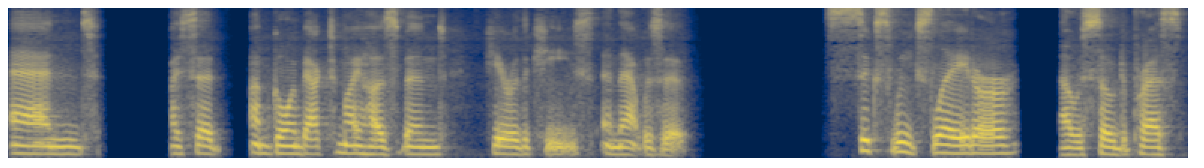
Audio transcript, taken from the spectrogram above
And I said, I'm going back to my husband. Here are the keys. And that was it. Six weeks later, I was so depressed.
